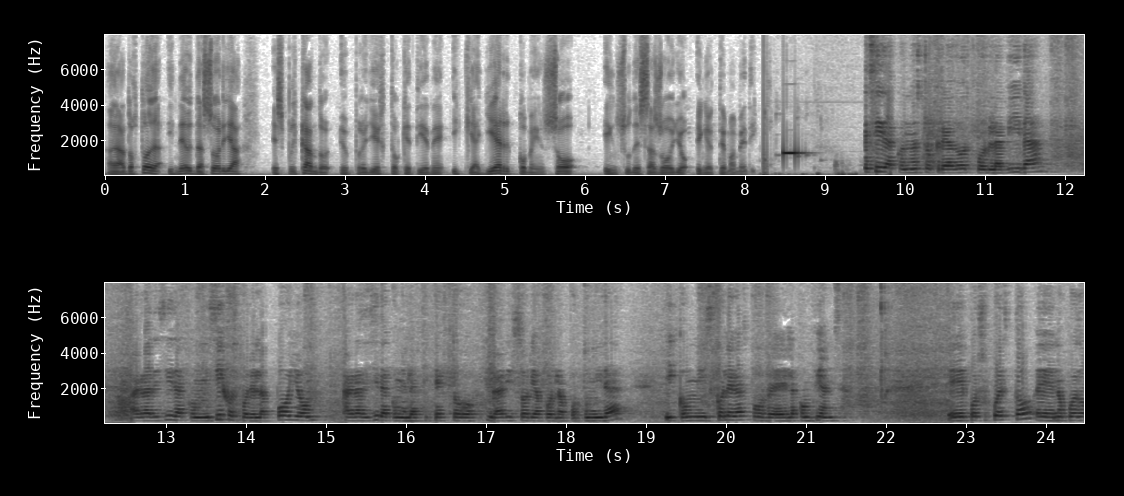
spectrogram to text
a la doctora Inerda Soria explicando el proyecto que tiene y que ayer comenzó en su desarrollo en el tema médico. Agradecida con nuestro creador por la vida, agradecida con mis hijos por el apoyo, agradecida con el arquitecto Gary Soria por la oportunidad y con mis colegas por eh, la confianza. Eh, por supuesto, eh, no puedo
